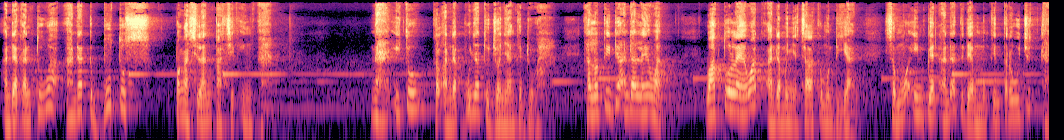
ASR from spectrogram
anda akan tua, Anda tuh butuh penghasilan pasif income. Nah itu kalau Anda punya tujuan yang kedua. Kalau tidak Anda lewat. Waktu lewat Anda menyesal kemudian. Semua impian Anda tidak mungkin terwujudkan.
